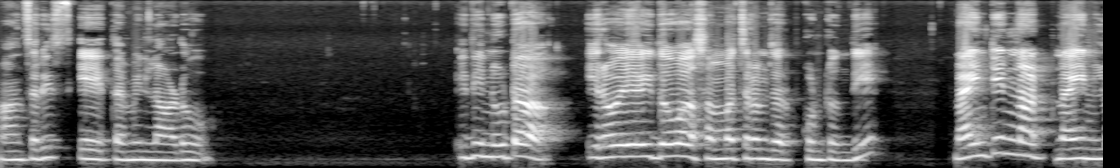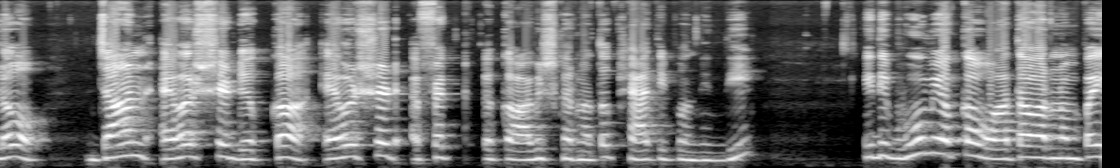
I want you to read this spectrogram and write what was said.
Answer is A Tamil Nadu. ఇది నూట ఇరవై ఐదవ సంవత్సరం జరుపుకుంటుంది. నైన్టీన్ నాట్ నైన్లో జాన్ ఎవర్షెడ్ యొక్క ఎవర్షెడ్ ఎఫెక్ట్ యొక్క ఆవిష్కరణతో ఖ్యాతి పొందింది. ఇది భూమి యొక్క వాతావరణంపై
